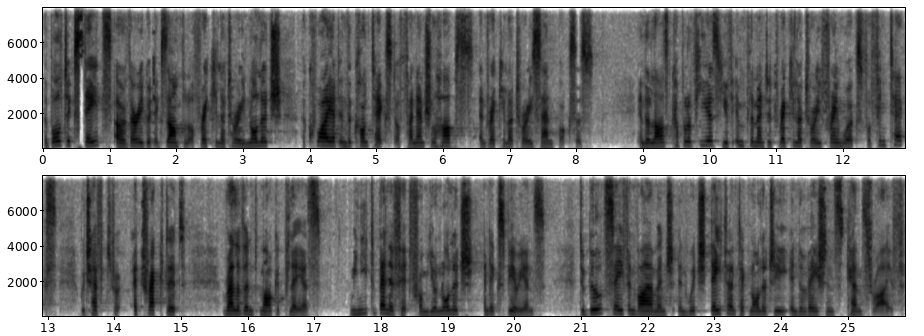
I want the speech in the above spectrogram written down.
The Baltic states are a very good example of regulatory knowledge acquired in the context of financial hubs and regulatory sandboxes. In the last couple of years, you've implemented regulatory frameworks for fintechs, which have attracted relevant market players. We need to benefit from your knowledge and experience to build safe environments in which data and technology innovations can thrive.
